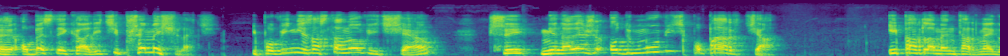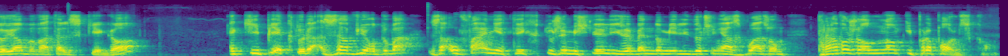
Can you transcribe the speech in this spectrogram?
e, obecnej koalicji przemyśleć i powinni zastanowić się, czy nie należy odmówić poparcia i parlamentarnego, i obywatelskiego ekipie, która zawiodła zaufanie tych, którzy myśleli, że będą mieli do czynienia z władzą praworządną i propolską.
